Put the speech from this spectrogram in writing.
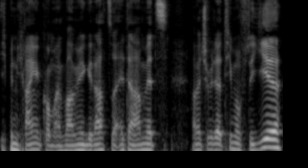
Ich bin nicht reingekommen, einfach habe mir gedacht, so, Alter, haben wir jetzt, haben wir jetzt schon wieder Team of the Year,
